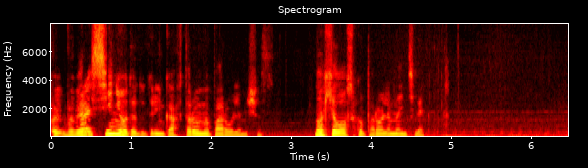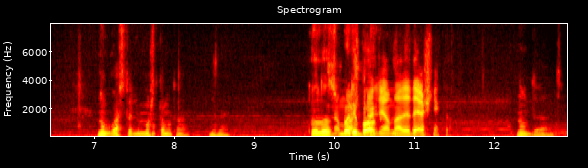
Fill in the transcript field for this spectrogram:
Выбирай синюю вот эту тринку, а вторую мы паролим сейчас. Ну, хиловскую паролим на интеллект. Ну, остальное, может, кому-то, надо, не знаю. У нас Ну, может, борьба. прольем на ДДшников? Ну да. типа.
